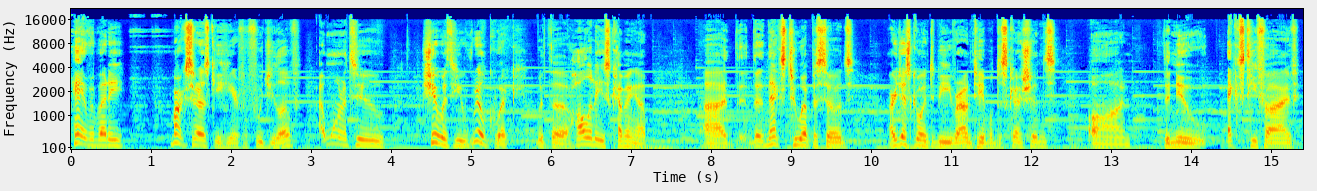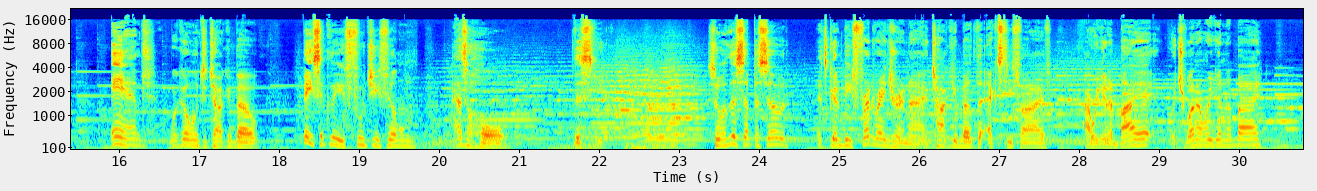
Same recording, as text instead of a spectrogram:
Hey everybody, Mark Sadowski here for Fujilove. I wanted to share with you real quick with the holidays coming up. Uh, th- the next two episodes are just going to be roundtable discussions on the new XT5, and we're going to talk about basically Fujifilm as a whole this year. So in this episode, it's going to be Fred Ranger and I talking about the XT5. Are we going to buy it? Which one are we going to buy?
